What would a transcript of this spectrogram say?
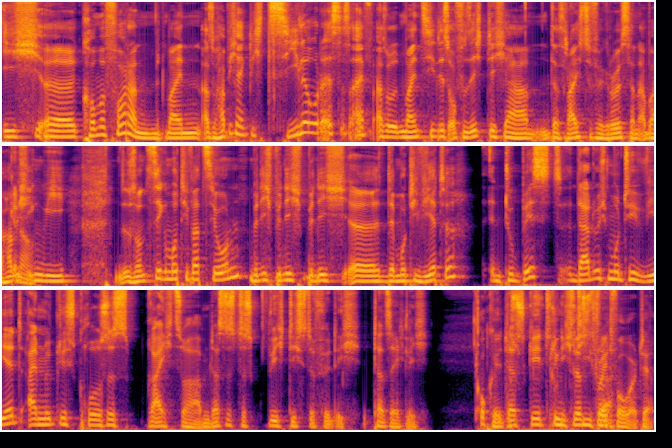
ich äh, komme voran mit meinen, also habe ich eigentlich Ziele oder ist das einfach, also mein Ziel ist offensichtlich ja, das Reich zu vergrößern, aber habe genau. ich irgendwie sonstige Motivationen? Bin ich, bin ich, bin ich äh, der Motivierte? Du bist dadurch motiviert, ein möglichst großes Reich zu haben. Das ist das Wichtigste für dich, tatsächlich. Okay, das, das geht nicht tiefer. straightforward, ja.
